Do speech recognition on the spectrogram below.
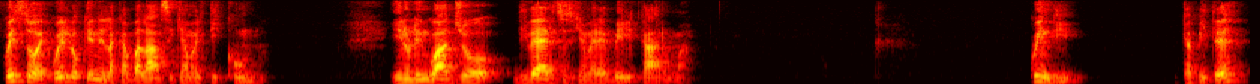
Questo è quello che nella Kabbalah si chiama il tikkun. In un linguaggio diverso si chiamerebbe il karma. Quindi, capite?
